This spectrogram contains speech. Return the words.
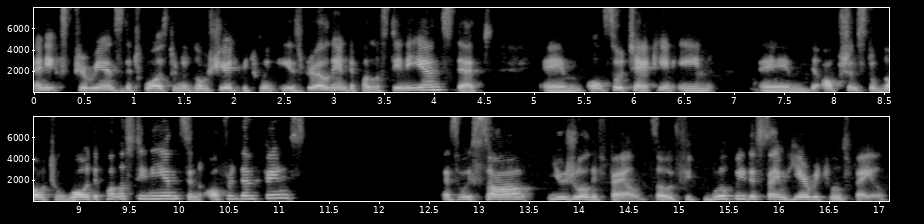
any experience that was to negotiate between Israel and the Palestinians that um, also taking in um, the options to go toward the Palestinians and offer them things, as we saw, usually failed. So if it will be the same here, it will fail.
